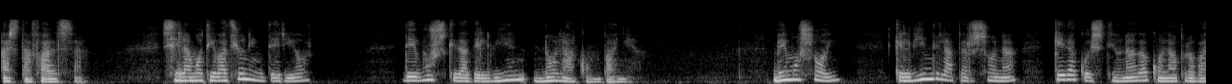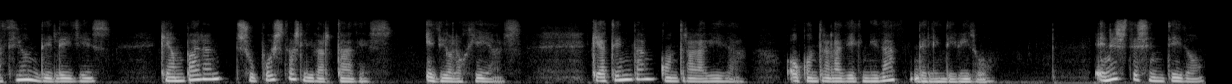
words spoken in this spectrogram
hasta falsa, si la motivación interior de búsqueda del bien no la acompaña. Vemos hoy que el bien de la persona queda cuestionado con la aprobación de leyes que amparan supuestas libertades, ideologías, que atentan contra la vida o contra la dignidad del individuo. En este sentido,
